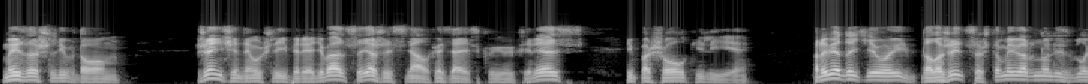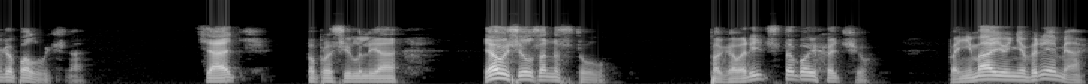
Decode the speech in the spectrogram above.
Мы зашли в дом. Женщины ушли переодеваться, я же снял хозяйскую ферязь и пошел к Илье. Проведать его и доложиться, что мы вернулись благополучно. — Сядь, — попросил Илья. Я уселся на стул. — Поговорить с тобой хочу. Понимаю, не время,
